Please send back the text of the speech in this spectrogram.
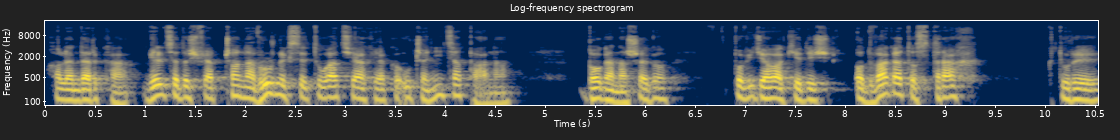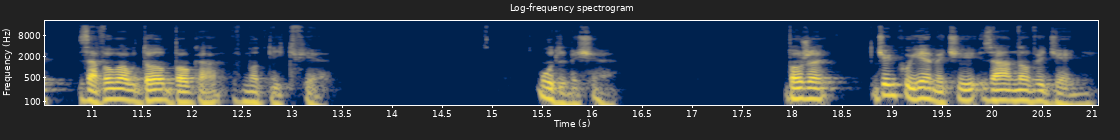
Holenderka, wielce doświadczona w różnych sytuacjach jako uczennica Pana, Boga naszego, powiedziała kiedyś: Odwaga to strach, który zawołał do Boga w modlitwie. Módlmy się. Boże, dziękujemy Ci za nowy dzień.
